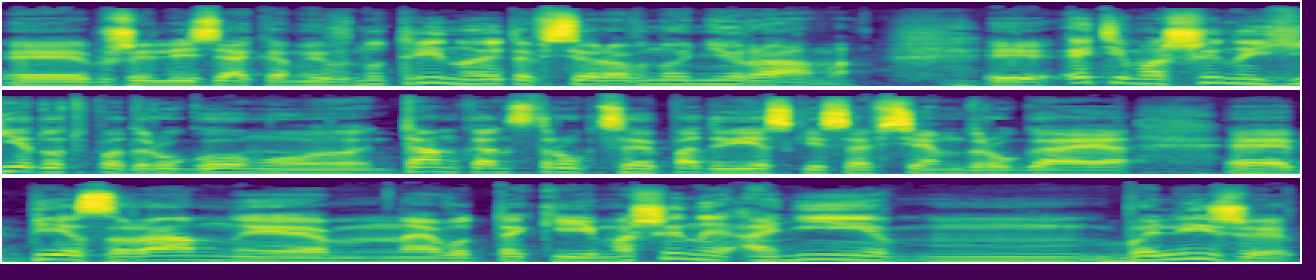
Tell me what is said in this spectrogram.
э, железяками внутри, но это все равно не рама. Э, эти машины едут по-другому. Там конструкция подвески совсем другая. Э, безрамные вот такие машины, они ближе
